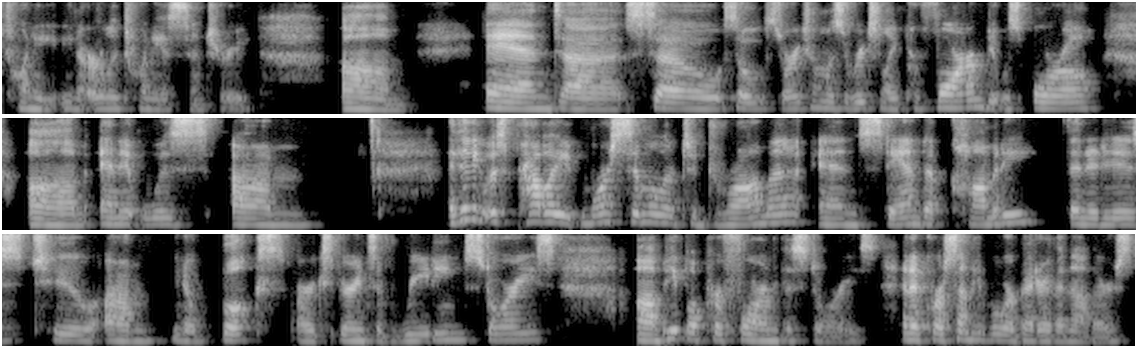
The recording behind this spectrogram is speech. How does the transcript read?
20, you know, early 20th century. Um, and uh, so, so storytelling was originally performed. It was oral, um, and it was, um, I think, it was probably more similar to drama and stand-up comedy than it is to, um, you know, books or experience of reading stories. Um, people performed the stories, and of course, some people were better than others.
